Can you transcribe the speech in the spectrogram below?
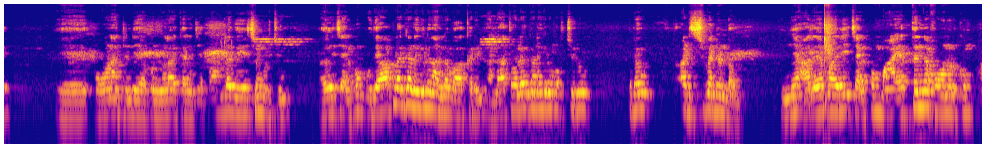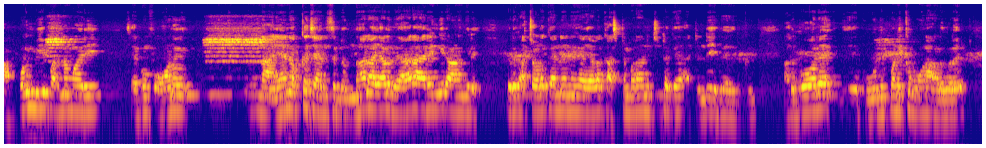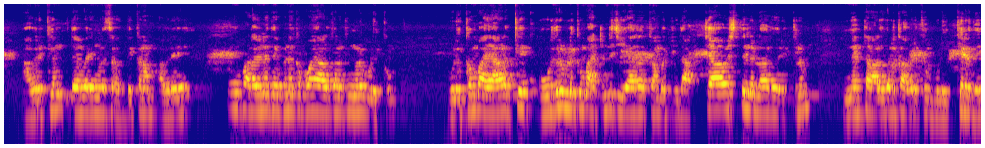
ഫോൺ അറ്റൻഡ് ചെയ്യുക അപ്പോൾ നിങ്ങളാക്കാൻ ചിലപ്പോൾ നല്ല ദേഷ്യം പിടിച്ചും. അത് ചിലപ്പോൾ പുതിയാപ്പിളൊക്കെ ആണെങ്കിൽ നല്ല വാക്കറിയും അല്ലാത്തവരൊക്കെ ആണെങ്കിൽ കുറച്ചൊരു ഒരു അഡ്ജസ്റ്റ്മെന്റ് ഉണ്ടാവും. പിന്നെ അതേമാതിരി ചിലപ്പം മയത്തന്നെ ഫോൺ എടുക്കും. അപ്പോഴും ഈ പറഞ്ഞ മാതിരി ചിലപ്പം ഫോണ് നനയാനൊക്കെ ചാൻസ് ഉണ്ട്. എന്നാലും അയാൾ വേറെ ആരെങ്കിലും ആണെങ്കിൽ ഒരു കച്ചവടക്കാരൻ തന്നെ അയാളെ കസ്റ്റമറാണ് വെച്ചിട്ടൊക്കെ അറ്റൻഡ് ചെയ്തായിരിക്കും. അതുപോലെ കൂലിപ്പണിക്ക് പോകുന്ന ആളുകൾ അവർക്കും ഇതേമാതിരി നിങ്ങൾ ശ്രദ്ധിക്കണം. അവർ പടവിനെ തെപ്പിനൊക്കെ പോയ ആൾക്കാർക്ക് നിങ്ങൾ വിളിക്കും. വിളിക്കുമ്പോൾ അയാൾക്ക് കൂടുതൽ വിളിക്കുമ്പോൾ അറ്റൻഡ് ചെയ്യാതെ വെക്കാൻ പറ്റില്ല അത്യാവശ്യത്തിനുള്ളത് ഒരിക്കലും ഇങ്ങനത്തെ ആളുകൾക്ക് അവർക്ക് വിളിക്കരുത്.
